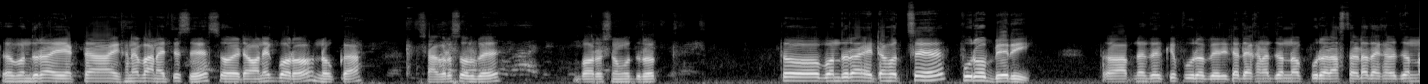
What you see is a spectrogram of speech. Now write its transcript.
তো বন্ধুরা, এই একটা এখানে বানাইতেছে, সো এটা অনেক বড় নৌকা। সাগর চলবে, বড় সমুদ্র তো বন্ধুরা, এটা হচ্ছে পুরো বেরি। তো আপনাদেরকে পুরো বেরিটা দেখানোর জন্য, পুরো রাস্তাটা দেখার জন্য,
